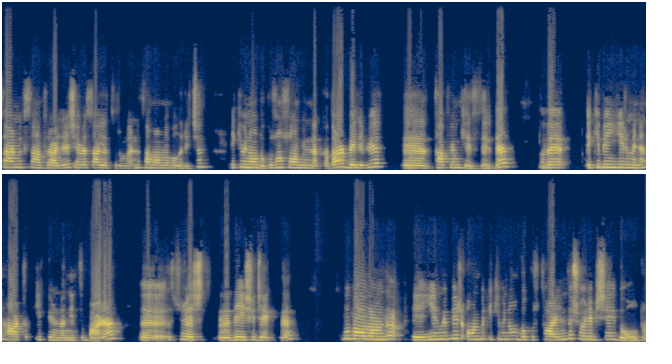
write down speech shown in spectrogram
termik santrallere çevresel yatırımlarını tamamlamaları için 2019'un son gününe kadar belli bir e, takvim kesildi ve 2020'nin artık ilk günden itibaren e, süreç e, değişecekti. Bu bağlamda 21-11-2019 e, tarihinde şöyle bir şey de oldu.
